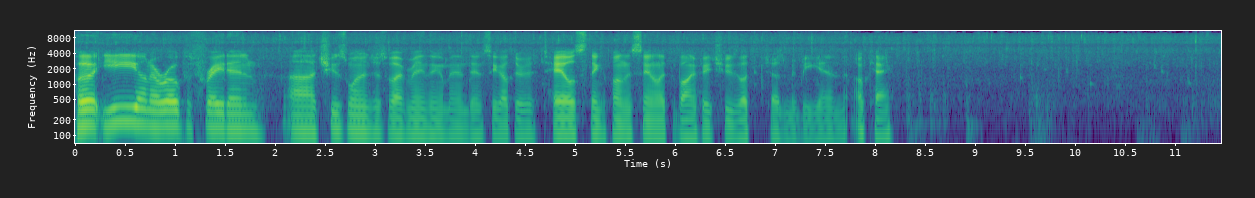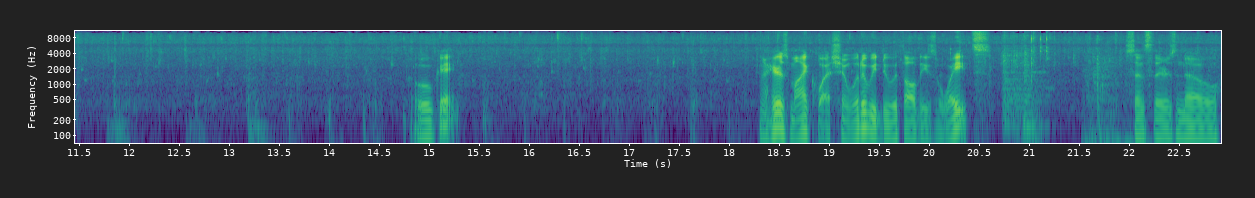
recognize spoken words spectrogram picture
Put ye on a rope of freight in. Uh, choose one and just survive from anything. A man then seek out their tails. Think upon the sin. Let the blind faith choose. Let the judgment begin. Okay. Okay. Now here's my question. What do we do with all these weights? Since there's no...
